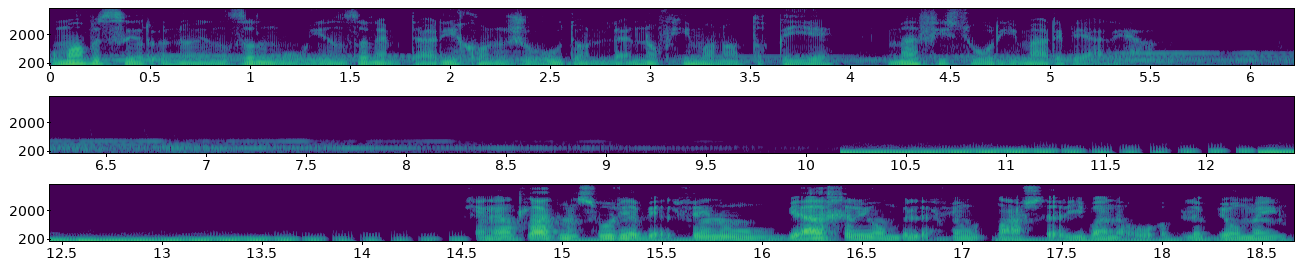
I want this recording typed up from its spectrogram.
وما بصير إنه ينظلموا وينظلم تاريخهم وجهودهم لأنه في مناطقية ما في سوري ما ربي عليها. يعني أنا طلعت من سوريا ب 2000 و... بآخر يوم بال 2012 تقريبا أو قبل بيومين.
